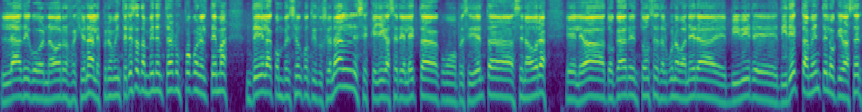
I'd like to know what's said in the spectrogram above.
la de gobernadores regionales. Pero me interesa también entrar un poco en el tema de la convención constitucional. Si es que llega a ser electa como presidenta senadora, eh, le va a tocar entonces de alguna manera eh, vivir directamente lo que va a ser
